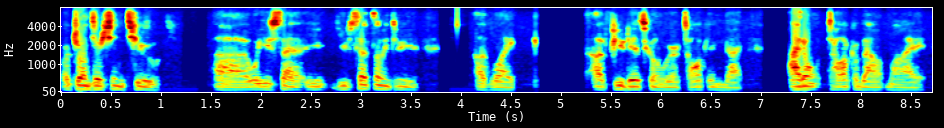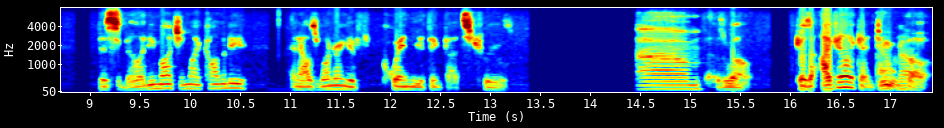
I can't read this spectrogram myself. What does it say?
or transition to uh, what you said. You, you said something to me of like a few days ago when we were talking that I don't talk about my disability much in my comedy, and I was wondering if Quinn, you think that's true um, as well? Because I feel like I do, don't know.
